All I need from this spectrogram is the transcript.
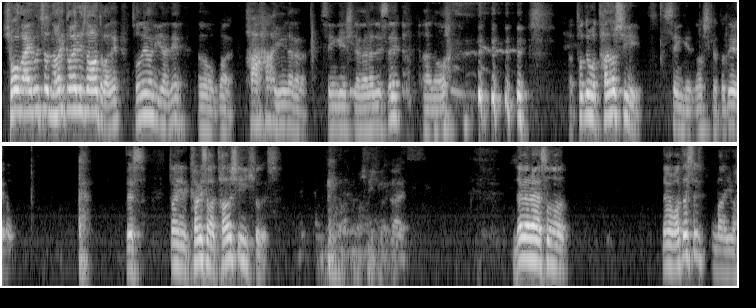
障害物を乗り越えるぞとかね、そのようにはね、あのまあ、はは言いながら、宣言しながらですね、あの とても楽しい宣言の仕方でです。とにかく神様は楽しい人です。はいだから、その、だから私たち、まあいいわ。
